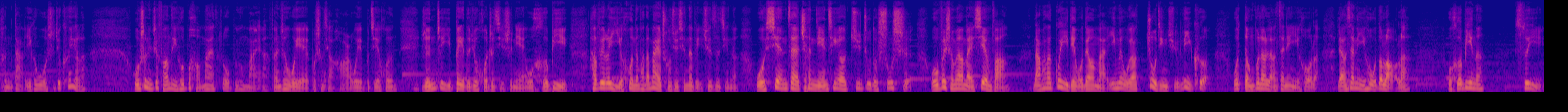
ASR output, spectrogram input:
很大一个卧室就可以了。我说你这房子以后不好卖。他说我不用卖呀，反正我也不生小孩，我也不结婚，人这一辈子就活这几十年，我何必还为了以后能把它卖出去，现在委屈自己呢？我现在趁年轻要居住的舒适，我为什么要买现房？哪怕它贵一点，我都要买，因为我要住进去，立刻，我等不了两三年以后了，两三年以后我都老了。”我何必呢？所以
